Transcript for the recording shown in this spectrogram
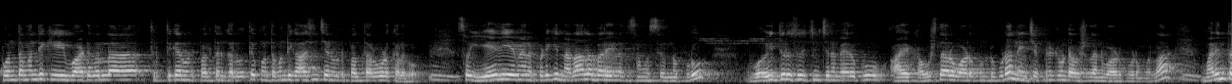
కొంతమందికి వాటి వల్ల తృప్తికరమైన ఫలితం కలిగితే కొంతమందికి ఆశించినటువంటి ఫలితాలు కూడా కలగవు. సో ఏది ఏమైనప్పటికీ నరాల బలహీనత సమస్య ఉన్నప్పుడు వైద్యులు సూచించిన మేరకు ఆ యొక్క ఔషధాలు వాడుకుంటూ కూడా నేను చెప్పినటువంటి ఔషధాన్ని వాడుకోవడం వల్ల మరింత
